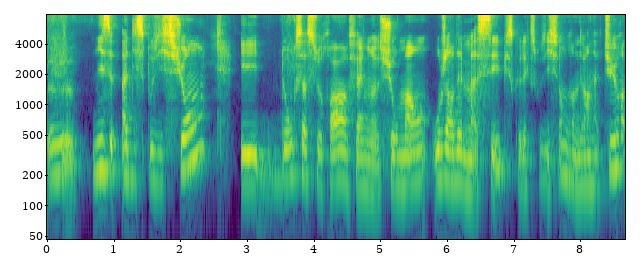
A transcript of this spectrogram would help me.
euh, mises à disposition et donc ça sera enfin sûrement au Jardin Massé puisque l'exposition Grandeur Nature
